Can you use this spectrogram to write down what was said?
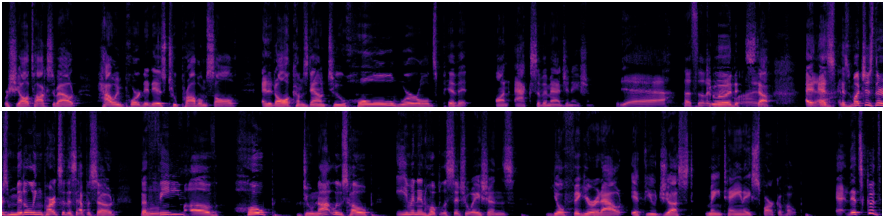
where she all talks about how important it is to problem solve, and it all comes down to whole worlds pivot on acts of imagination. Yeah, that's Good stuff. Yeah. As as much as there's middling parts of this episode, the Mhm. theme of hope, do not lose hope, even in hopeless situations, you'll figure it out if you just maintain a spark of hope. And It's good.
